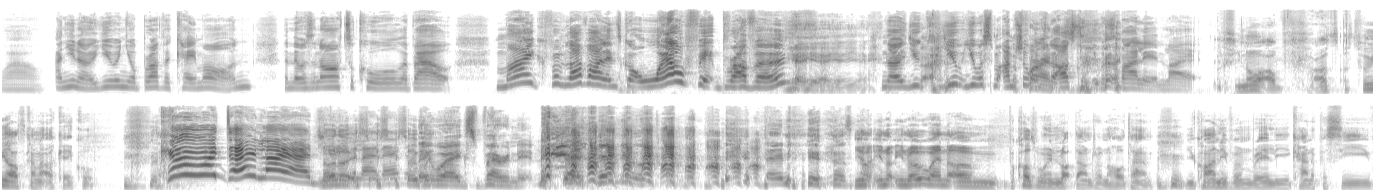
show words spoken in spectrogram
Wow. And you know, you and your brother came on, and there was an article about Mike from Love Island's got well fit brothers. Yeah, yeah, yeah, yeah. No, you you you were. Smi- I'm The sure when you read the article, you were smiling like, You know what? I, I was, for me, I was kind of okay, cool. "Come on, don't. No, no, it's, like it's, it's so They weird. were experimenting. they knew it was coming. They knew it was You know, you know, you know when um because we're in lockdown during the whole time, you can't even really kind of perceive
